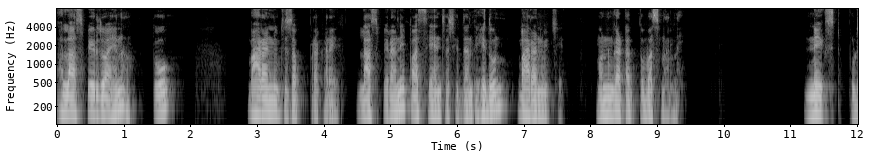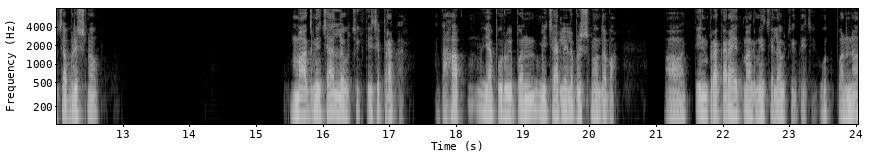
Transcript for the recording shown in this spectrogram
हा लास्ट पेअर जो आहे ना तो भारान्वितीचा प्रकार आहे. लास्ट पेअर आणि पाचशे यांचा सिद्धांत हे दोन भारान्वितचे म्हणून गटात तो बसणार नाही. नेक्स्ट पुढचा प्रश्न. मागणीच्या लवचिकतेचे प्रकार. आता हा यापूर्वी पण विचारलेला प्रश्न होता बा. तीन प्रकार आहेत मागणीच्या लवचिकतेचे. उत्पन्न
